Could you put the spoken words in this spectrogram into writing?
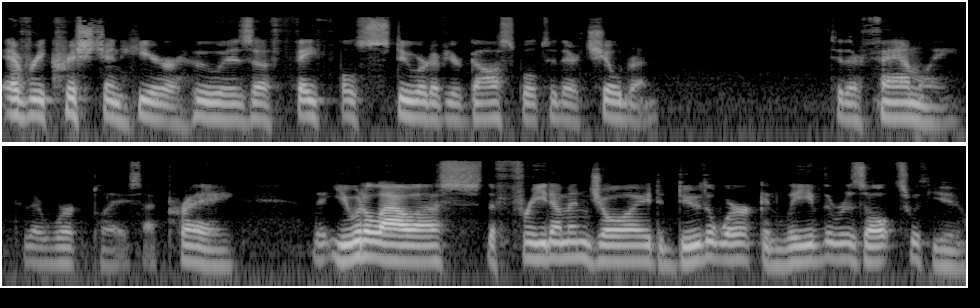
every Christian here who is a faithful steward of your gospel to their children, to their family, to their workplace. I pray that you would allow us the freedom and joy to do the work and leave the results with you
